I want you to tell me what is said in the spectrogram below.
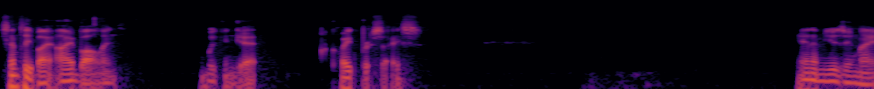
simply by eyeballing we can get quite precise. And I'm using my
